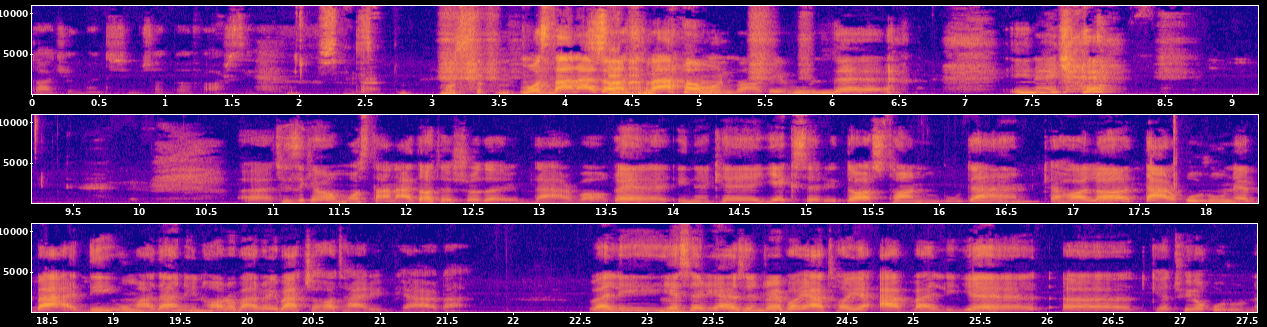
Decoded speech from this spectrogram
داکیومنت چی می‌شد به فارسی؟ مستندات برامون باقی مونده. اینه که چیزی که با مستنداتش رو داریم در واقع اینه که یک سری داستان بودن که حالا در قرون بعدی اومدن اینها رو برای بچه ها تعریف کردن. ولی یه سری از این روایت های اولیه که توی قرون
